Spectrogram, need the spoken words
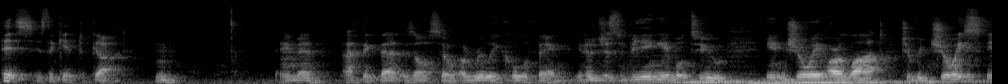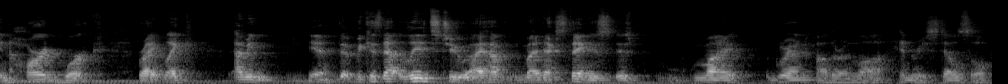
This is the gift of God. Hmm. Amen. I think that is also a really cool thing. You know, just being able to enjoy our lot, to rejoice in hard work, right? Like, I mean, Yeah. Th- because that leads to I have my next thing is is my grandfather-in-law Henry Stelzel,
